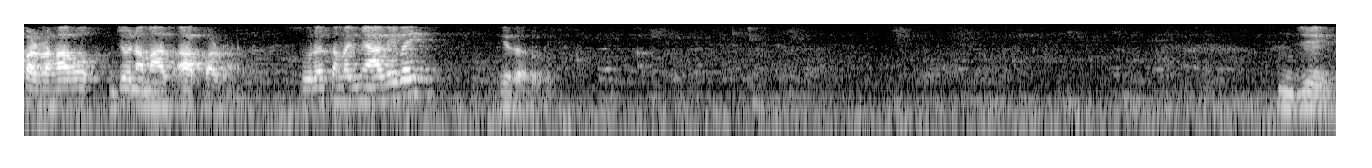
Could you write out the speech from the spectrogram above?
پڑھ رہا ہو جو نماز آپ پڑھ رہے ہیں۔ سورج سمجھ میں آ گئی بھائی؟ یہ ضروری ہے۔ جی۔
